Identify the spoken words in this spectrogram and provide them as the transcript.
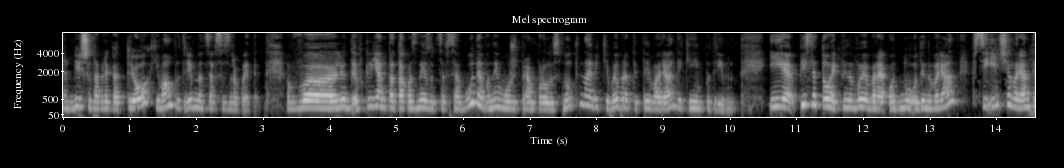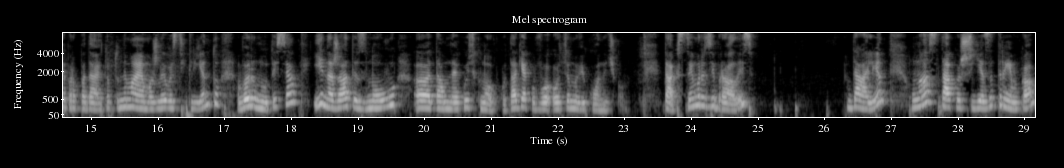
Більше, наприклад, трьох, і вам потрібно це все зробити. В в клієнта також знизу це все буде, вони можуть прям пролиснути навіть і вибрати той варіант, який їм потрібен. І після того, як він вибере одну, один варіант, всі інші варіанти пропадають. Тобто немає можливості клієнту вернутися і нажати знову е, там на якусь кнопку, так як в цьому віконечку. Так, з цим розібрались. Далі, у нас також є затримка.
